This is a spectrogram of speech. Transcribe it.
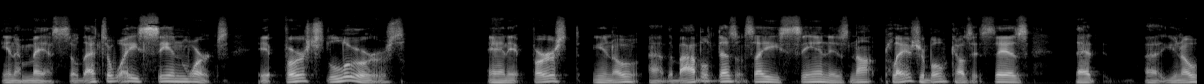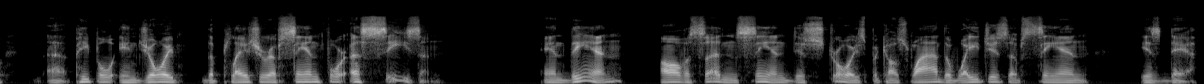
in a mess. So that's the way sin works. It first lures, and it first, you know, uh, the Bible doesn't say sin is not pleasurable because it says that, uh, you know, uh, people enjoy the pleasure of sin for a season, and then all of a sudden sin destroys because why? The wages of sin is death.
